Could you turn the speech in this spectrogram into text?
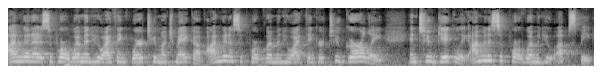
I'm going to support women who I think wear too much makeup. I'm going to support women who I think are too girly and too giggly. I'm going to support women who upspeak.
